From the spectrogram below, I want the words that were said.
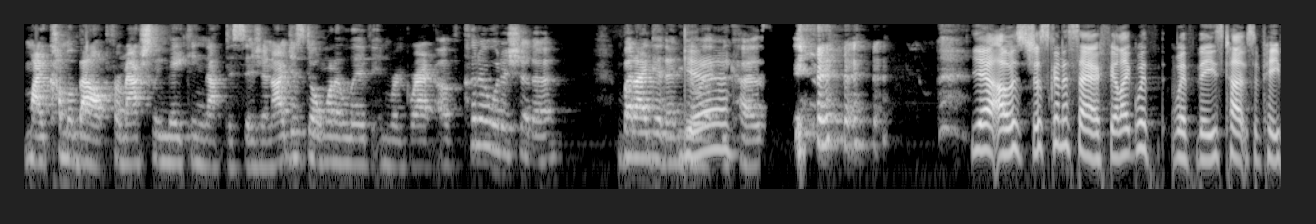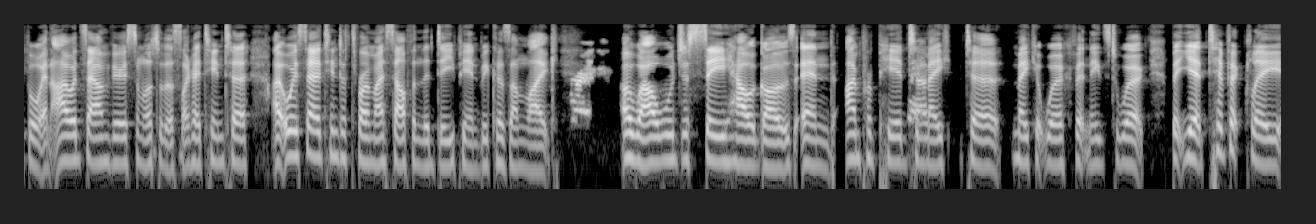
might come about from actually making that decision. I just don't want to live in regret of coulda, woulda, shoulda, but I didn't do yeah. it because yeah, I was just gonna say I feel like with with these types of people, and I would say I'm very similar to this. Like I tend to, I always say I tend to throw myself in the deep end because I'm like, right. Oh well, we'll just see how it goes, and I'm prepared yeah. to make to make it work if it needs to work. But yeah, typically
